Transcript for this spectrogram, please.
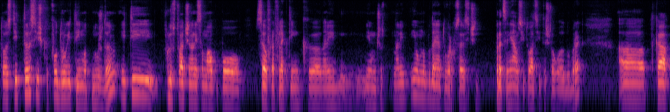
Тоест ти търсиш какво другите имат нужда и ти, плюс това, че нали, съм малко по self-reflecting, нали, имам, чувство, нали, имам наблюдението върху себе си, че преценявам ситуациите, що го е добре. А, така,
